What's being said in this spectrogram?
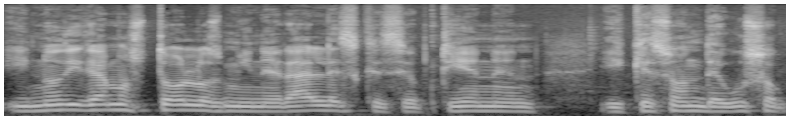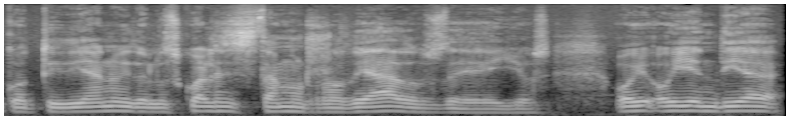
y no digamos todos los minerales que se obtienen y que son de uso cotidiano y de los cuales estamos rodeados de ellos. Hoy, hoy en día,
